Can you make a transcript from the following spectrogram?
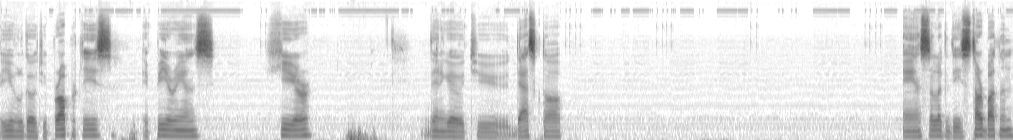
you will go to properties appearance here then go to desktop and select the start button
